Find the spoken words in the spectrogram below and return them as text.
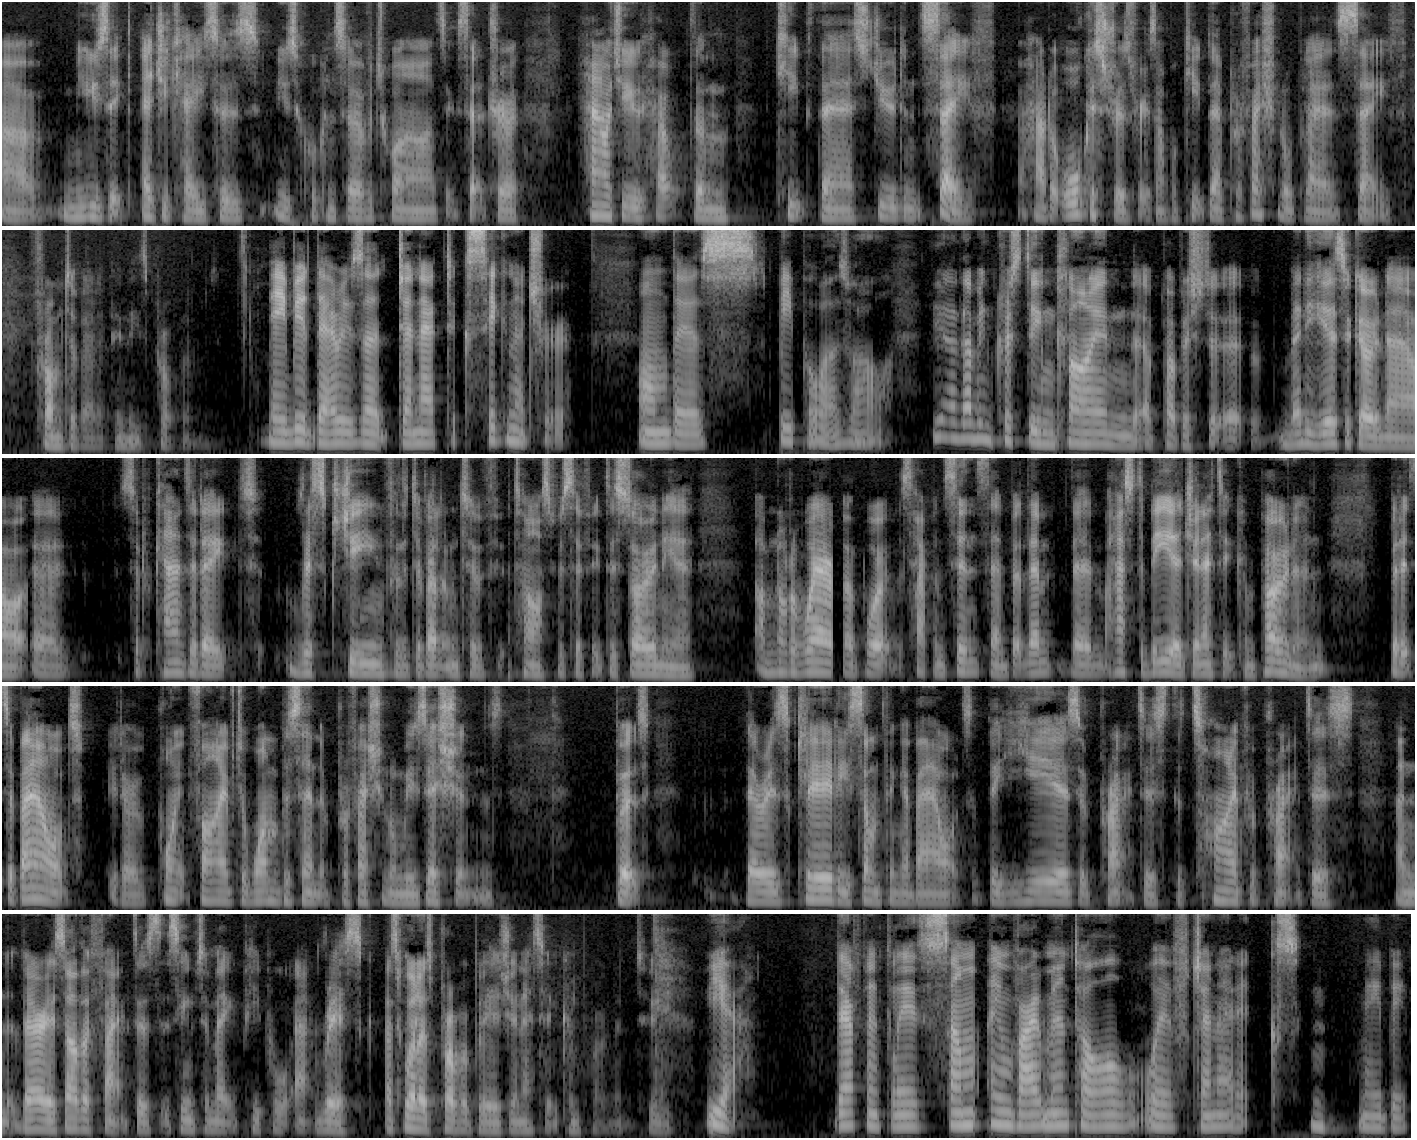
uh, music educators, musical conservatoires, etc., how do you help them keep their students safe? How do orchestras, for example, keep their professional players safe from developing these problems? Maybe there is a genetic signature on these people as well. Yeah, I mean, Christine Klein uh, published uh, many years ago now uh, sort of candidate risk gene for the development of task specific dystonia. I'm not aware of work that's happened since then, but then there has to be a genetic component. But it's about you know 0.5 to 1% of professional musicians. But there is clearly something about the years of practice the type of practice and various other factors that seem to make people at risk as well as probably a genetic component too. Yeah definitely some environmental with genetics mm. maybe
